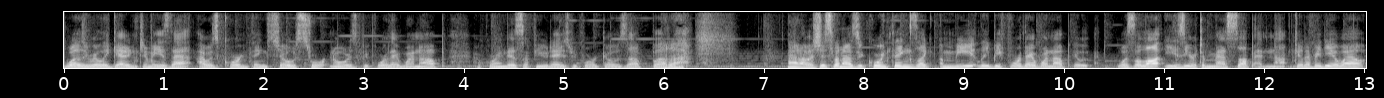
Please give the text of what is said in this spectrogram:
was really getting to me is that I was recording things so short notice before they went up. Recording this a few days before it goes up, but uh I don't know, it's just when I was recording things like immediately before they went up, it was a lot easier to mess up and not get a video out.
